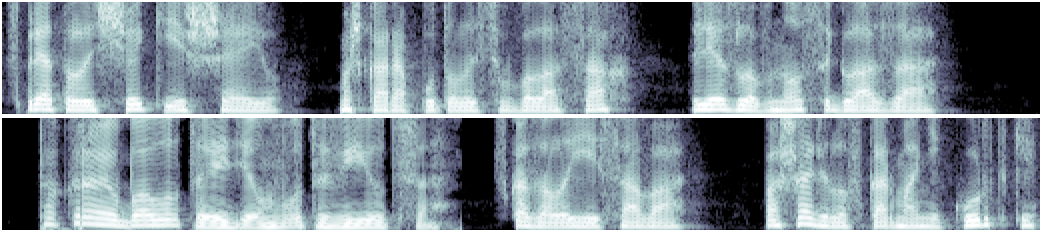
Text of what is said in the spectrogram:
спрятала щеки и шею. Машкара путалась в волосах, лезла в нос и глаза. «По краю болота идем, вот и вьются», — сказала ей сова. Пошарила в кармане куртки,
